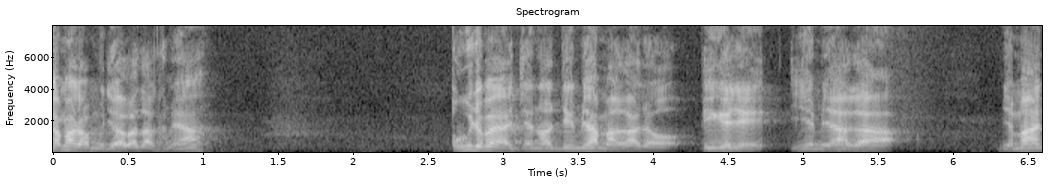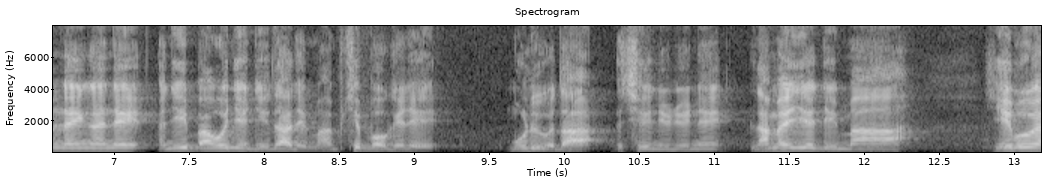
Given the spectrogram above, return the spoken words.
ားမတော်မူကြပါသားခင်ဗျာအခုတစ်ပတ်ကျွန်တော်တင်ပြမှာကတော့ပြီးခဲ့တဲ့ရင်များကမြန်မာနိုင်ငံနဲ့အနီးပတ်ဝန်းကျင်ဒေသတွေမှာဖြစ်ပေါ်ခဲ့တဲ့မိုးလေဝသအခြေအနေတွေနဲ့လာမယ့်ရက်တွေမှာ ရေပေါ်ရ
